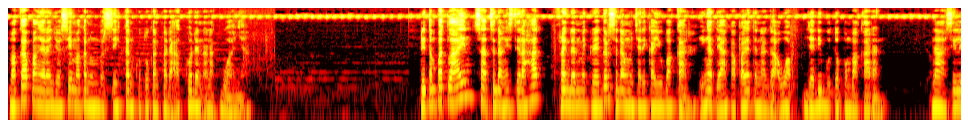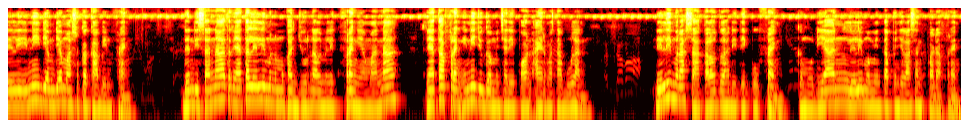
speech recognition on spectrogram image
maka Pangeran Josim akan membersihkan kutukan pada Akur dan anak buahnya. Di tempat lain, saat sedang istirahat, Frank dan McGregor sedang mencari kayu bakar. Ingat ya, kapalnya tenaga uap, jadi butuh pembakaran. Nah, si Lily ini diam-diam masuk ke kabin Frank. Dan di sana ternyata Lily menemukan jurnal milik Frank yang mana ternyata Frank ini juga mencari pohon air mata bulan Lily merasa kalau telah ditipu Frank. Kemudian Lily meminta penjelasan kepada Frank.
